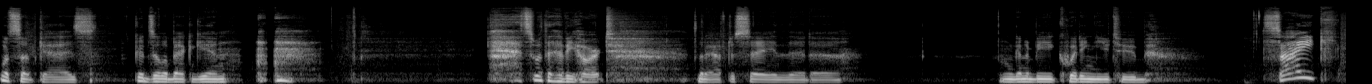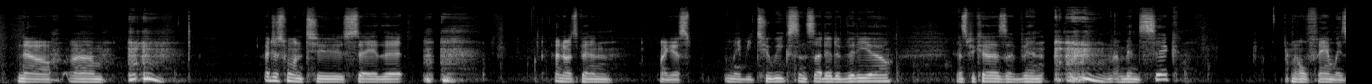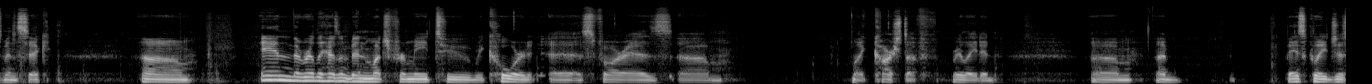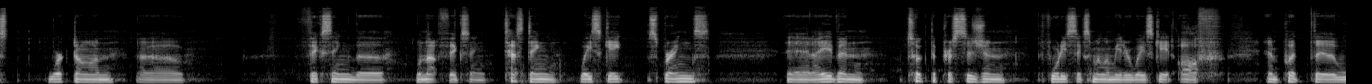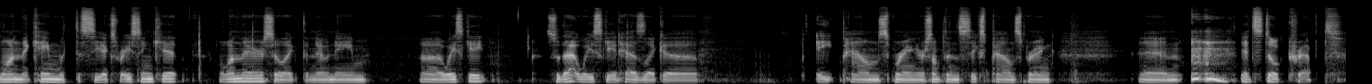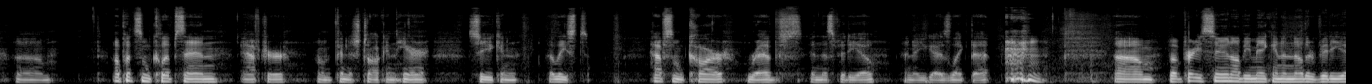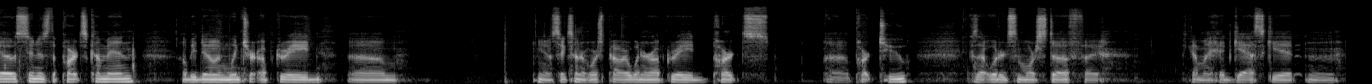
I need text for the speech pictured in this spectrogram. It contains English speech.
What's up, guys? GoodeZilla back again. it's with a heavy heart that I have to say that uh, I'm gonna be quitting YouTube. Psych! No, um, I just want to say that I know it's been, I guess, maybe two weeks since I did a video. That's because I've been I've been sick. My whole family's been sick. Um, and there really hasn't been much for me to record uh, as far as um, like car stuff related. Um, I've basically just worked on uh, fixing the well, not fixing, testing wastegate springs, and I even took the precision 46 millimeter wastegate off and put the one that came with the CX Racing kit on there, so like the no name uh, wastegate. So that wastegate has like a eight pound spring or something, six pound spring, and it's still crept. Um, I'll put some clips in after I'm finished talking here, so you can at least have some car revs in this video. I know you guys like that. um, but pretty soon I'll be making another video as soon as the parts come in. I'll be doing winter upgrade, um, you know, 600 horsepower winter upgrade parts uh, part two because I ordered some more stuff. I got my head gasket and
